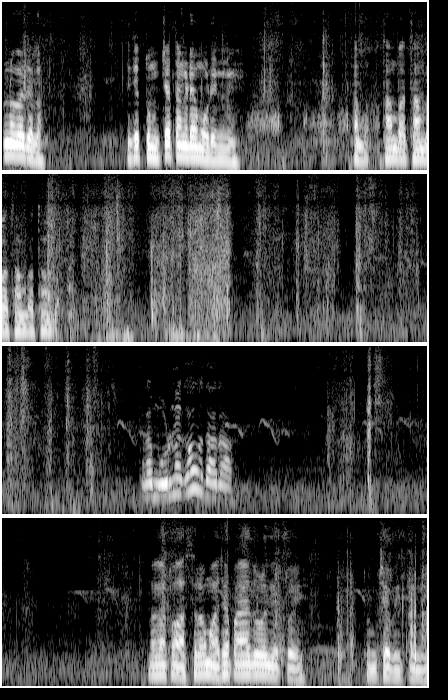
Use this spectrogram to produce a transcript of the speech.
नका त्याला. म्हणजे तुमच्या तांगड्या मोडीन मी. थांबा थांबा थांबा थांबा थांबा. त्याला मोड नका हो दादा. बघा तो आसरा माझ्या पायाजवळ घेतोय तुमच्या भीतीने.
